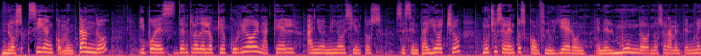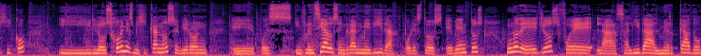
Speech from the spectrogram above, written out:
nos sigan comentando. Y pues dentro de lo que ocurrió en aquel año de 1968, muchos eventos confluyeron en el mundo, no solamente en México, y los jóvenes mexicanos se vieron eh, pues influenciados en gran medida por estos eventos. Uno de ellos fue la salida al mercado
